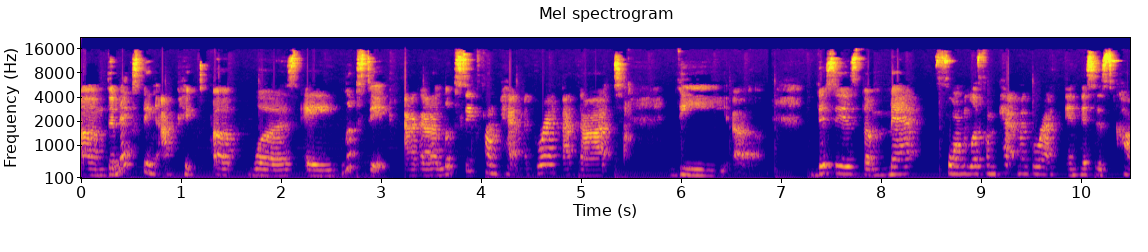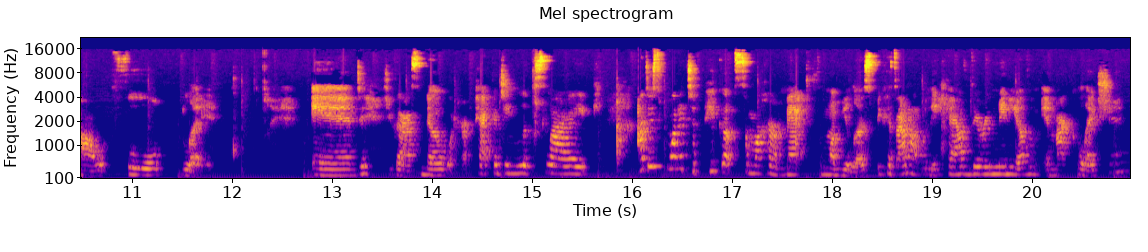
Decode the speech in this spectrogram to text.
Um, the next thing I picked up was a lipstick. I got a lipstick from Pat McGrath. I got the, uh, this is the matte formula from Pat McGrath and this is called Full Blooded and you guys know what her packaging looks like. I just wanted to pick up some of her matte formulas because I don't really have very many of them in my collection.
